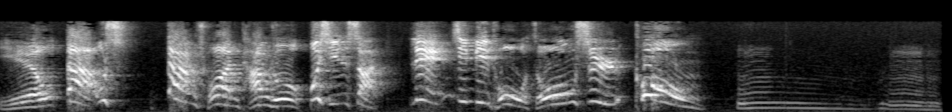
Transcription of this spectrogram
有道是：当权倘若不行善，炼金弥陀总是空。嗯嗯，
